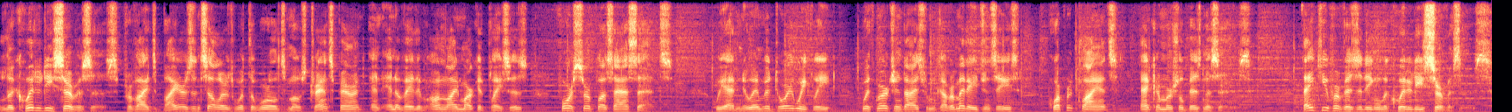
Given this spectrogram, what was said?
Liquidity Services provides buyers and sellers with the world's most transparent and innovative online marketplaces for surplus assets. We add new inventory weekly with merchandise from government agencies, corporate clients, and commercial businesses. Thank you for visiting Liquidity Services.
